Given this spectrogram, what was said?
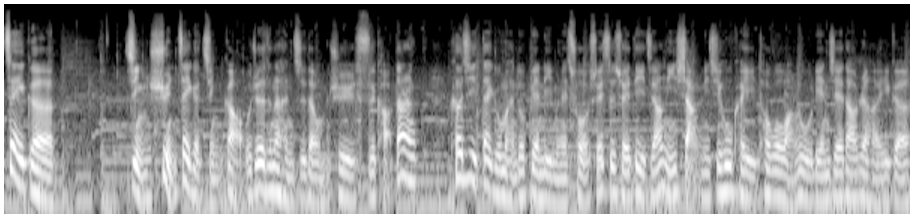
这个。警讯这个警告，我觉得真的很值得我们去思考。当然，科技带给我们很多便利，没错，随时随地，只要你想，你几乎可以透过网络连接到任何一个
